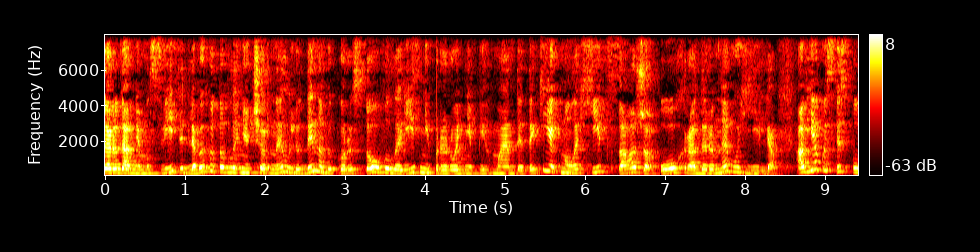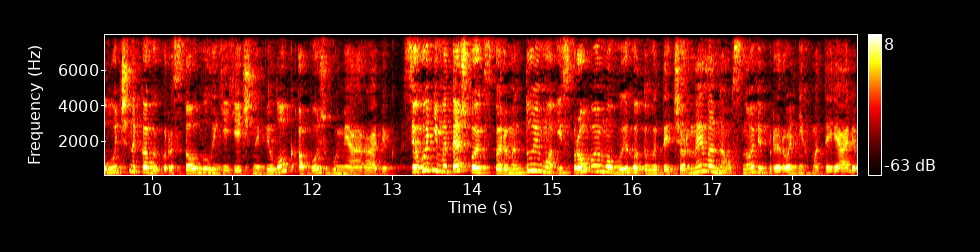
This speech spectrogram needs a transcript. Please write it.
стародавньому світі для виготовлення чорнил людина використовувала різні природні пігменти, такі як малахіт, сажа, охра, деревне вугілля. А в якості сполучника використовували яєчний білок або ж гуміарабік. Сьогодні ми теж поекспериментуємо і спробуємо виготовити чорнила на основі природних матеріалів.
